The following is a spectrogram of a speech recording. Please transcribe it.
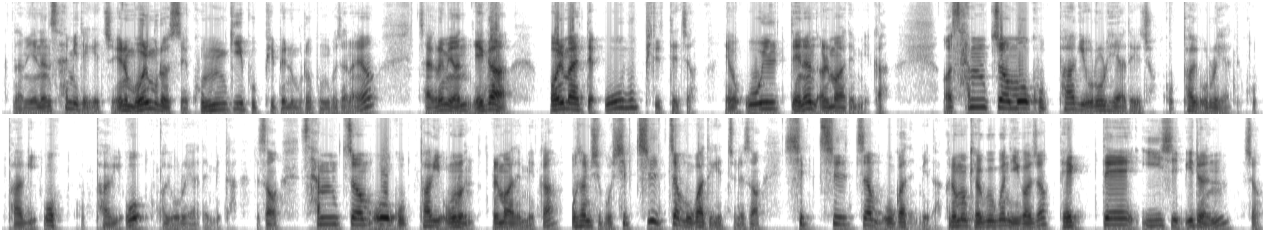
그 다음에 얘는 3이 되겠죠. 얘는 뭘 물었어요? 공기 부피배를 물어본 거잖아요. 자, 그러면 얘가 얼마일 때? 5부피일 때죠. 얘가 5일 때는 얼마가 됩니까? 어, 3.5 곱하기 5를 해야 되겠죠. 곱하기 5를 해야 돼. 곱하기 5, 곱하기 5, 곱하기 5를 해야 됩니다. 그래서 3.5 곱하기 5는 얼마가 됩니까? 5, 35, 17.5가 되겠죠. 그래서 17.5가 됩니다. 그러면 결국은 이거죠. 100대 21은 그죠?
